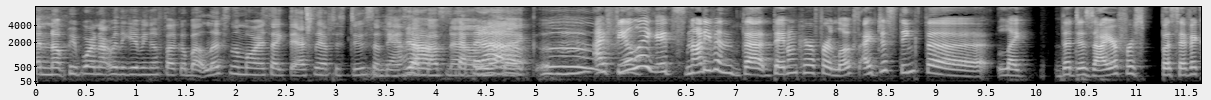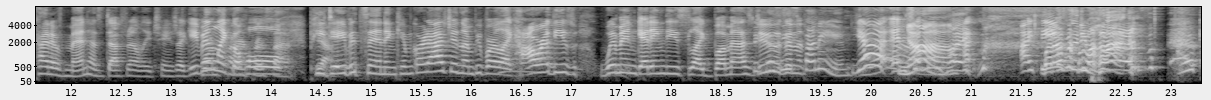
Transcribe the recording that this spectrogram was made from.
and no, people are not really giving a fuck about looks no more, it's like they actually have to do something and Yeah. step up Step it up. like, mm-hmm. ooh. I feel like it's not even that they don't care for looks. I just think the like the desire for specific kind of men has definitely changed. Like even like the whole 100%. Pete Yeah. Davidson and Kim Kardashian, then people are like, how are these women getting these like bum ass dudes? he's and funny. yeah, and Yeah. Like, I think whatever that he it was- wants. I can't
